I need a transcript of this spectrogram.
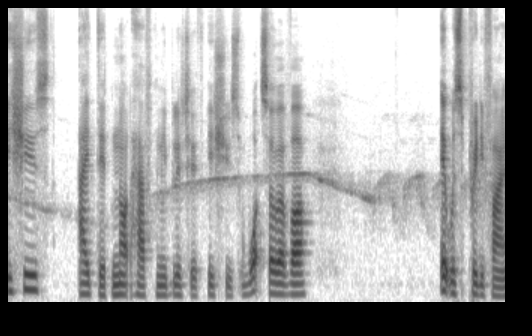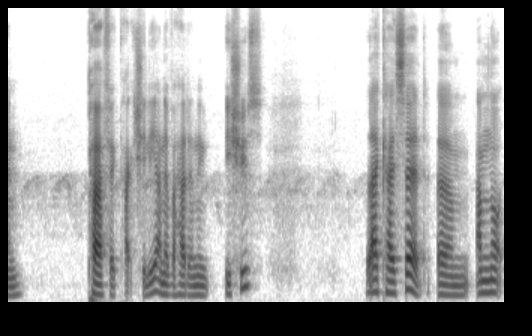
issues. I did not have any Bluetooth issues whatsoever. It was pretty fine. Perfect, actually. I never had any issues. Like I said, um, I'm not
